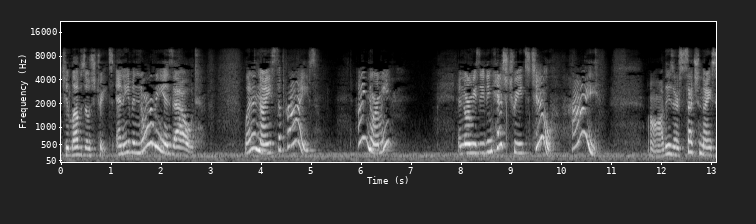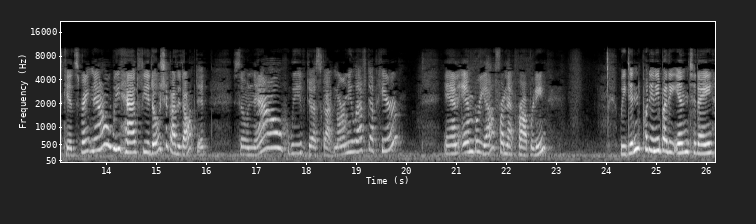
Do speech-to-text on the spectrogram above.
She loves those treats. And even Normie is out. What a nice surprise. Hi, Normie. And Normie's eating his treats too. Hi. Aw, these are such nice kids. Right now, we had Theodosia got adopted. So now we've just got Normie left up here and Ambria from that property. We didn't put anybody in today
